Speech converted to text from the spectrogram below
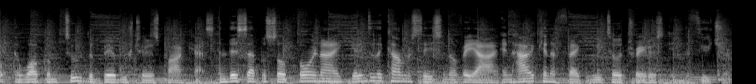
and welcome to the Bear Bull Traders podcast. In this episode, Thor and I get into the conversation of AI and how it can affect retail traders in the future.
